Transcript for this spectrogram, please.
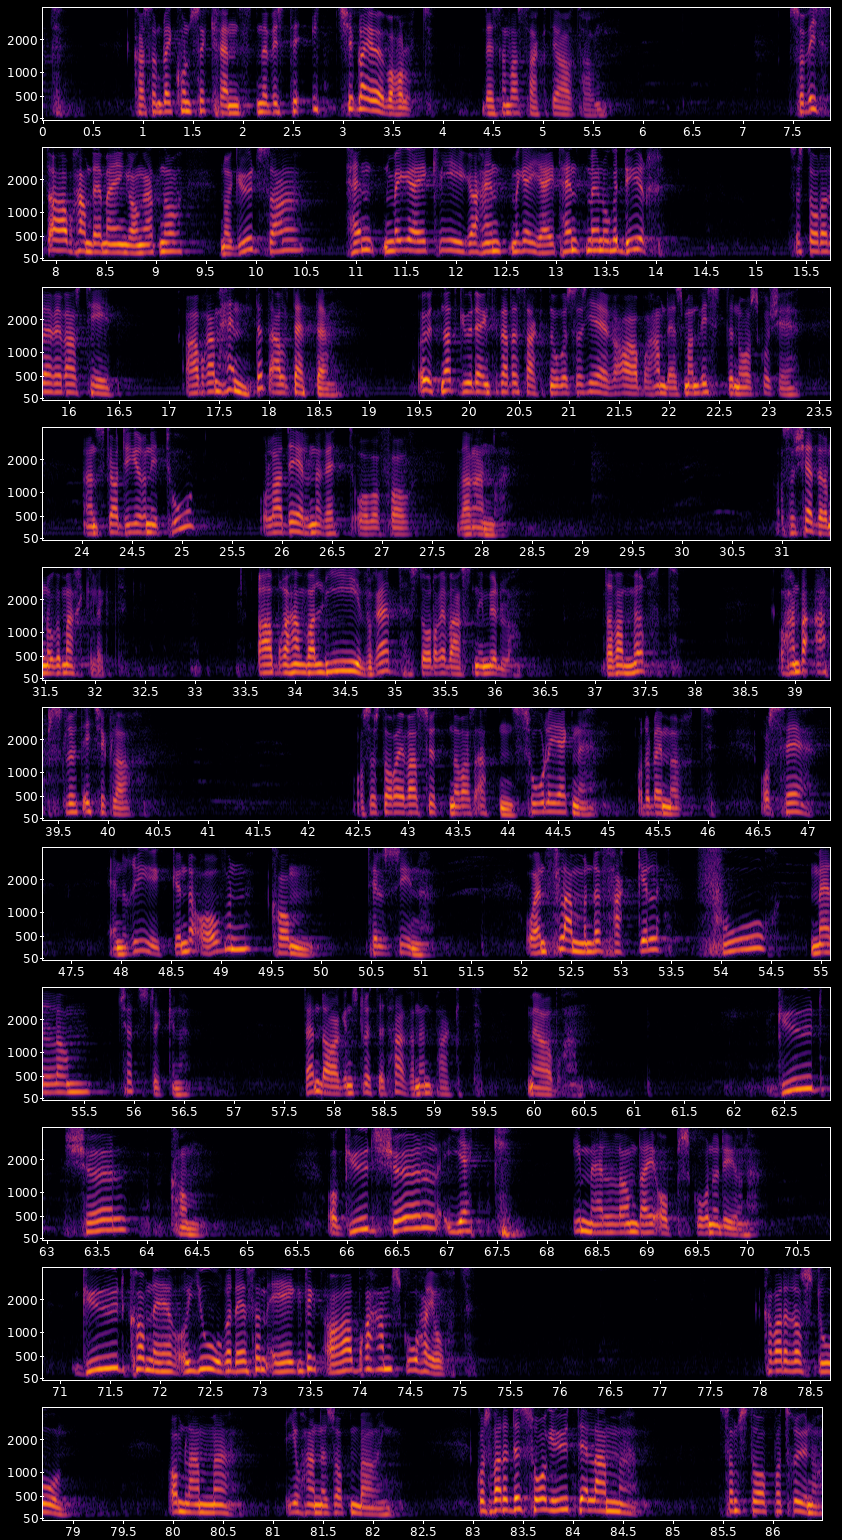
hva som ble konsekvensene hvis det ikke ble overholdt, det som var sagt i avtalen. Så visste Abraham det med en gang at når, når Gud sa 'Hent meg ei kvige, hent meg ei geit, hent meg noen dyr', så står det der i vers 10 Abraham hentet alt dette. Og Uten at Gud egentlig hadde sagt noe, så gjør Abraham det som han visste nå skulle skje. Han skar dyrene i to og la delene rett overfor hverandre. Og Så skjedde det noe merkelig. Abraham var livredd, står det i versene imellom. Det var mørkt, og han var absolutt ikke klar. Og Så står det i vers 17 og vers 18.: Sola gikk ned, og det ble mørkt. Og se, en rykende ovn kom til syne, og en flammende fakkel for mellom kjøttstykkene. Den dagen sluttet Herren en pakt med Abraham. Gud sjøl kom. Og Gud sjøl gikk imellom de oppskårne dyrene. Gud kom ned og gjorde det som egentlig Abraham skulle ha gjort. Hva var det der sto om lammet i Johannes' åpenbaring? Hvordan var det det så ut, det lammet som står på truna?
